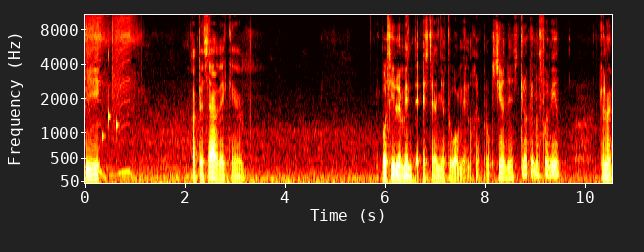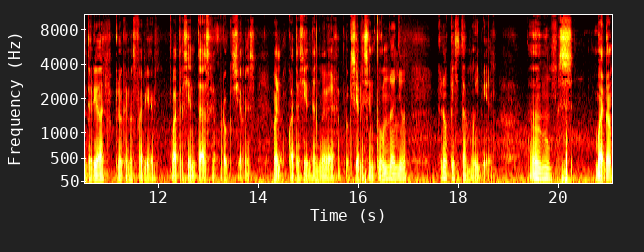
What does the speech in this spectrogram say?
Y a pesar de que Posiblemente este año tuvo menos reproducciones. Creo que nos fue bien. Que lo anterior creo que nos fue bien. 400 reproducciones. Bueno, 409 reproducciones en todo un año. Creo que está muy bien. Um, bueno,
